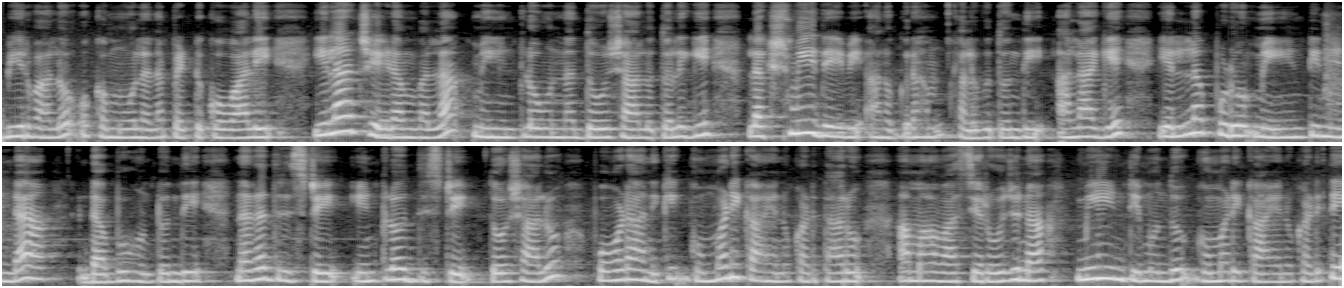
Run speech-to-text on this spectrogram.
బీర్వాలో ఒక మూలన పెట్టుకోవాలి. ఇలా చేయడం వల్ల మీ ఇంట్లో ఉన్న దోషాలు తొలగి లక్ష్మీదేవి అనుగ్రహం కలుగుతుంది. అలాగే ఎల్లప్పుడూ మీ ఇంటి నిండా డబ్బు ఉంటుంది. నరదృష్టి ఇంట్లో దృష్టి దోషాలు పోవడానికి గుమ్మడికాయను కడతారు. అమావాస్య రోజున మీ ఇంటి ముందు గుమ్మడికాయను కడితే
